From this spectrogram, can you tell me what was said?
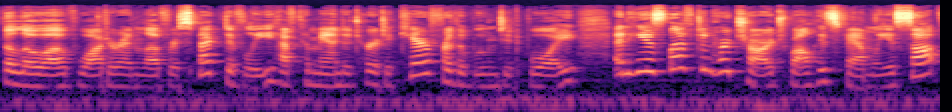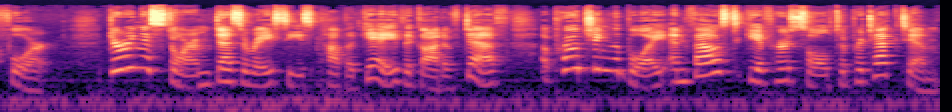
the Loa of water and love respectively, have commanded her to care for the wounded boy, and he is left in her charge while his family is sought for. During a storm, Desiree sees Papa Ge, the god of death, approaching the boy and vows to give her soul to protect him,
